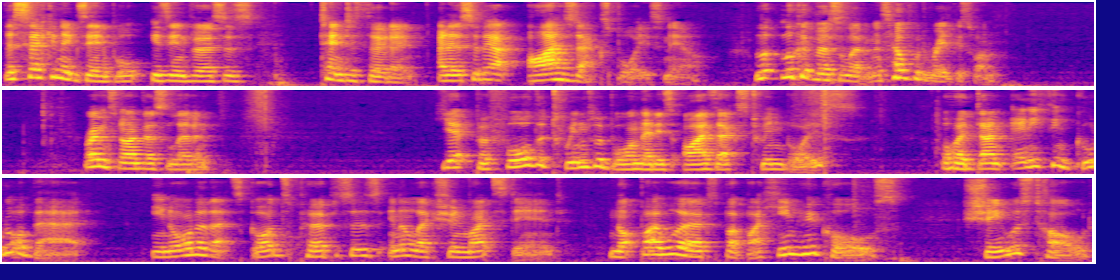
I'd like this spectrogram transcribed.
The second example is in verses 10 to 13, and it's about Isaac's boys now. Look, look at verse 11. It's helpful to read this one. Romans 9, verse 11. Yet before the twins were born, that is Isaac's twin boys, or had done anything good or bad, in order that God's purposes in election might stand, not by works, but by him who calls, she was told,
